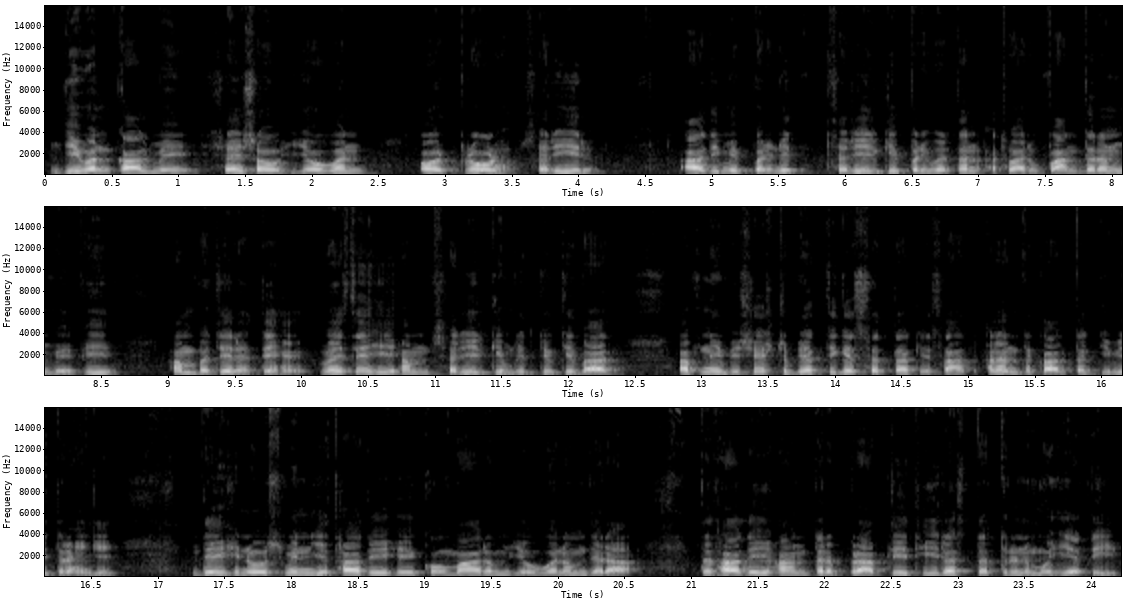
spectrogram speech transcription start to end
जीवन काल में शैशव, यौवन और प्रौढ़ शरीर आदि में परिणित शरीर के परिवर्तन अथवा रूपांतरण में भी हम बचे रहते हैं। वैसे ही हम शरीर की मृत्यु के बाद अपनी विशिष्ट व्यक्तिगत सत्ता के साथ अनंत काल तक जीवित रहेंगे। देहिनोस्मिन यथा देहे कौमारम यौवनम जरा, तथा देहांतर प्राप्ति धीरस्तत्र न मुह्यति।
